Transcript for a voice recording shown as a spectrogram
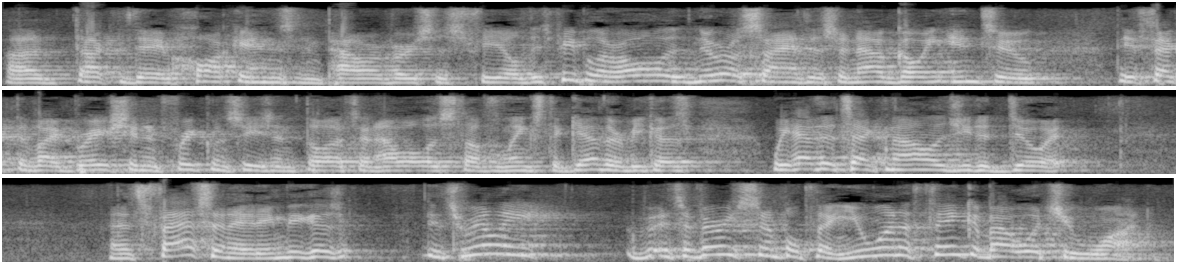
uh, Dr. Dave Hawkins in Power versus Field. These people are all neuroscientists are now going into the effect of vibration and frequencies and thoughts and how all this stuff links together because we have the technology to do it. And it's fascinating because it's really it's a very simple thing. You want to think about what you want.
